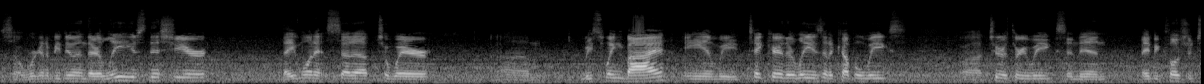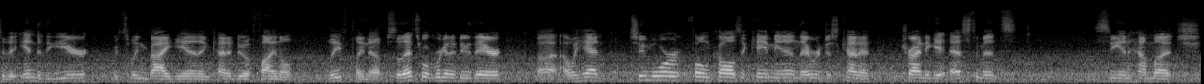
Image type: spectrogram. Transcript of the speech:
So we're going to be doing their leaves this year. They want it set up to where um, we swing by and we take care of their leaves in a couple weeks, uh, two or three weeks, and then maybe closer to the end of the year, we swing by again and kind of do a final leaf cleanup. So that's what we're going to do there. Uh, we had two more phone calls that came in. They were just kind of trying to get estimates, seeing how much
